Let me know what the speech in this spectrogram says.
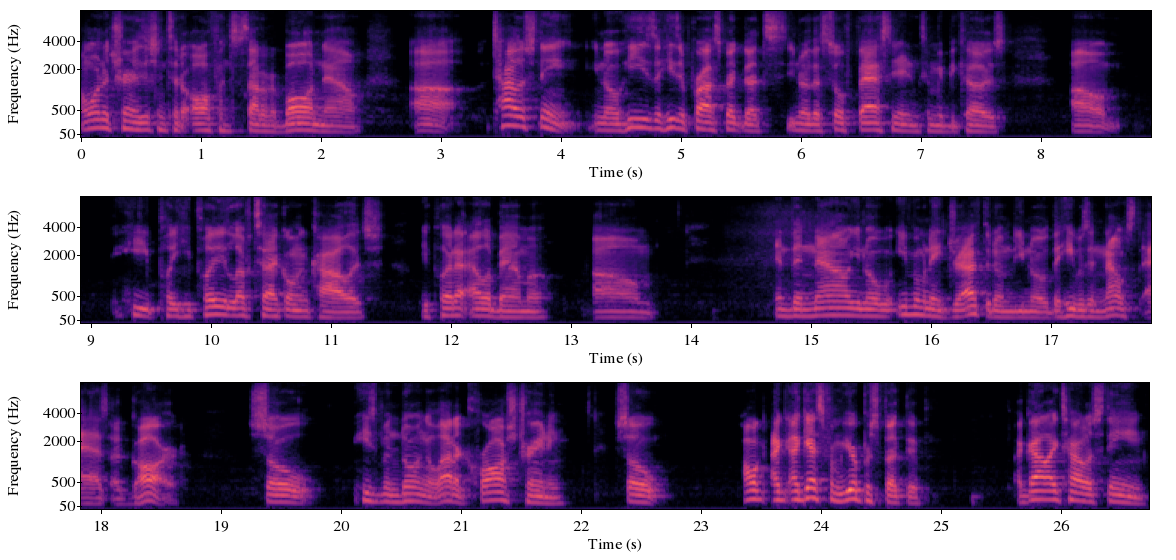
I want to transition to the offensive side of the ball now. Uh, Tyler Steen, you know, he's a, he's a prospect that's you know that's so fascinating to me because um, he played he played left tackle in college. He played at Alabama, um, and then now you know even when they drafted him, you know that he was announced as a guard. So he's been doing a lot of cross training. So I, I guess from your perspective, a guy like Tyler Steen,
